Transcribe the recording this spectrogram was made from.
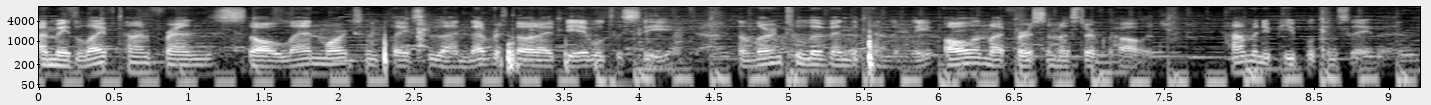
I made lifetime friends, saw landmarks and places I never thought I'd be able to see, and learned to live independently all in my first semester of college. How many people can say that?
